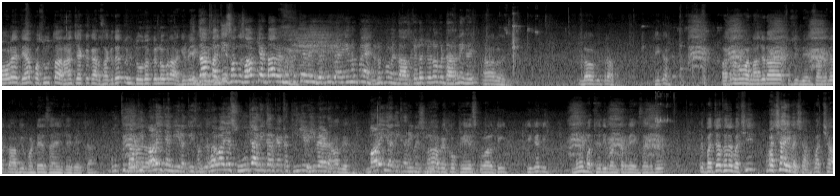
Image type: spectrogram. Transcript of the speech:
ਬੌਲੇ ਤੇ ਆ ਪਸ਼ੂ ਧਾਰਾਂ ਚੈੱਕ ਕਰ ਸਕਦੇ ਹੋ ਤੁਸੀਂ 2-2 ਕਿਲੋ ਭਰਾ ਕੇ ਵੇਖ ਜਿੱਦਾਂ ਸਕਦੇ ਮਰਜ਼ੀ ਸੰਧੂ ਸਾਹਿਬ ਚੱਡਾ ਵੇਖੋ ਕਿੱਥੇ ਲਈ ਫਿਰਦੀ ਗਾਈ ਇਹਨੂੰ ਭੈਣ ਨੂੰ ਭਾਵੇਂ 10 ਕਿਲੋ ਚਲੋ ਕੋਈ ਡਰ ਨਹੀਂ ਗਈ। ਆ ਲਓ ਜੀ। ਲਓ ਵੀ ਭਰਾਵੋ। ਠੀਕ ਆ? ਅਟਰ ਹਵਾਨਾ ਜਿਹੜਾ ਤੁਸੀਂ ਵੇਖ ਸਕਦੇ ਹੋ ਕਾਫੀ ਵੱਡੇ ਸਾਈਜ਼ ਦੇ ਵਿੱਚ ਆ। ਬੂਤੀ ਬਾਕੀ ਬਾਹਲੀ ਚੰਗੀ ਲੱਗੀ ਸੰਧੂ ਸਾਹਿਬ। ਅਜੇ ਸੂਝ ਆ ਗਈ ਕਰਕੇ ਇਕੱਠੀ ਜਿਹੜੀ ਵੈੜ ਆਹ ਵੇਖੋ। ਬਾਹਲੀ ਜਿਆਦੀ ਖਰੀ ਵਸ਼ੀ ਆਹ ਵੇਖੋ ਫੇਸ ਕੁਆਲਿਟੀ ਠੀਕ ਹੈ ਜੀ? ਮੂੰਹ ਮੱਥੇ ਦੀ ਬੰਤਰ ਵੇਖ ਸਕਦੇ ਹੋ। ਤੇ ਬੱਚਾ ਥੱਲੇ ਬੱਚੀ? ਵੱਛਾ ਜੀ ਵੱਛਾ ਬੱਚਾ।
